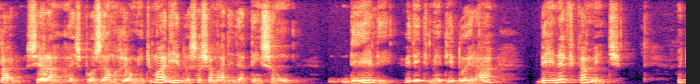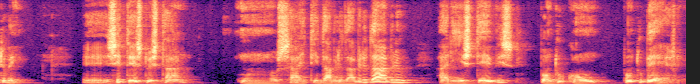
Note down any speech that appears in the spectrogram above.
Claro, se ela, a esposa ama realmente o marido, essa chamada de atenção dele, evidentemente, doerá beneficamente. Muito bem. Esse texto está no site www.ariesteves.com.br.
